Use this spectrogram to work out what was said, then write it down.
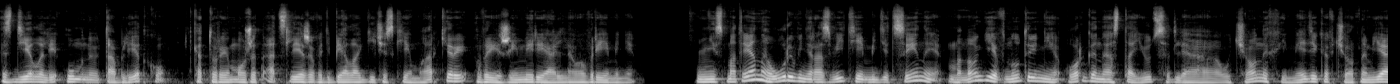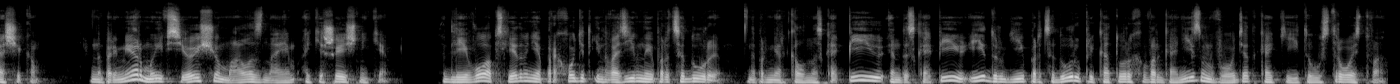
Сделали умную таблетку, которая может отслеживать биологические маркеры в режиме реального времени. Несмотря на уровень развития медицины, многие внутренние органы остаются для ученых и медиков черным ящиком. Например, мы все еще мало знаем о кишечнике. Для его обследования проходят инвазивные процедуры, например, колоноскопию, эндоскопию и другие процедуры, при которых в организм вводят какие-то устройства.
